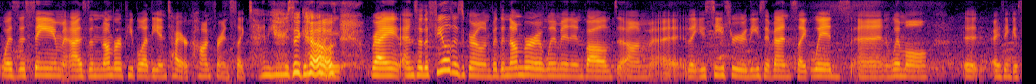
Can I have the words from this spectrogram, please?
was the same as the number of people at the entire conference like 10 years ago, right? right? And so the field has grown, but the number of women involved um, uh, that you see through these events like WIDS and WIML it, I think is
